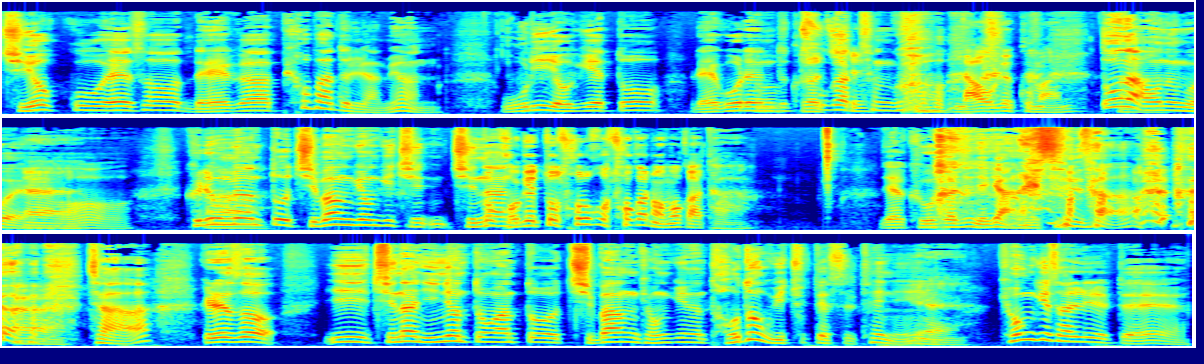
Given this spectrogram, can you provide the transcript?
지역구에서 내가 표 받으려면 우리 여기에 또 레고랜드 어, 2 같은 거 어, 나오겠구만. 또 어. 나오는 거예요. 네. 어. 그러면 아. 또 지방 경기 지, 지난 거기에 또 소가 넘어가 다. 내가 그것까지는 얘기 안 하겠습니다. 네. 자, 그래서 이 지난 2년 동안 또 지방 경기는 더더욱 위축됐을 테니 예. 경기 살릴 때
